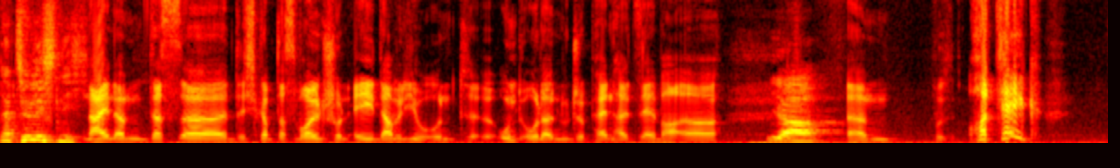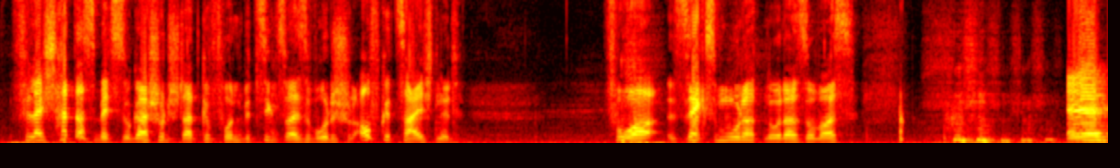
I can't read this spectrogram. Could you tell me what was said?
Natürlich nicht. nein, ähm, das, äh, ich glaube, das wollen schon AEW und, äh, und oder New Japan halt selber, Ja. äh, ähm, Hot Take! Vielleicht hat das Match sogar schon stattgefunden, beziehungsweise wurde schon aufgezeichnet. Vor sechs Monaten oder sowas. Äh,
